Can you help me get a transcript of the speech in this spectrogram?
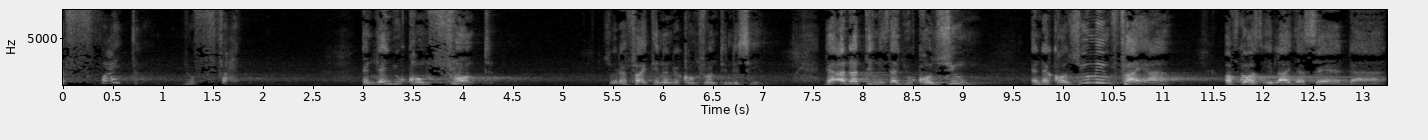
A fighter. You fight. And then you confront. So the fighting and the confronting the same. The other thing is that you consume. And the consuming fire of course, Elijah said, uh,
